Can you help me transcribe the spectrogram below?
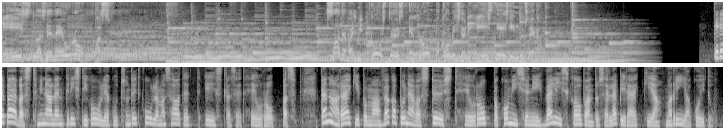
eestlased Euroopas. saade valmib koostöös Euroopa Komisjoni Eesti esindusega tere päevast, mina olen Kristi Kool ja kutsun teid kuulama saadet Eestlased Euroopas. täna räägib oma väga põnevast tööst Euroopa Komisjoni väliskaubanduse läbirääkija Maria Koidu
